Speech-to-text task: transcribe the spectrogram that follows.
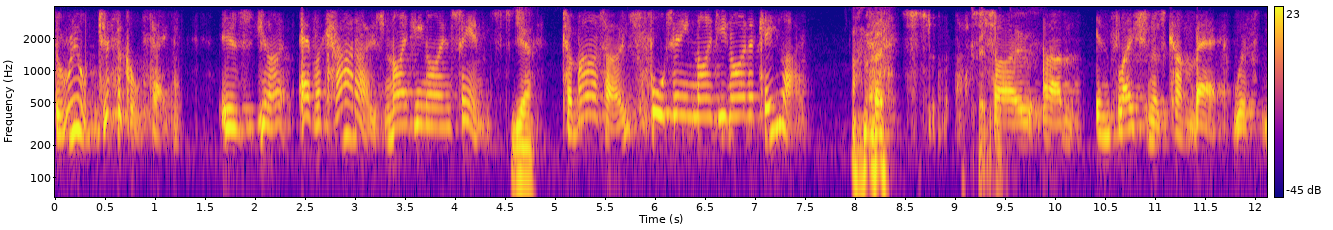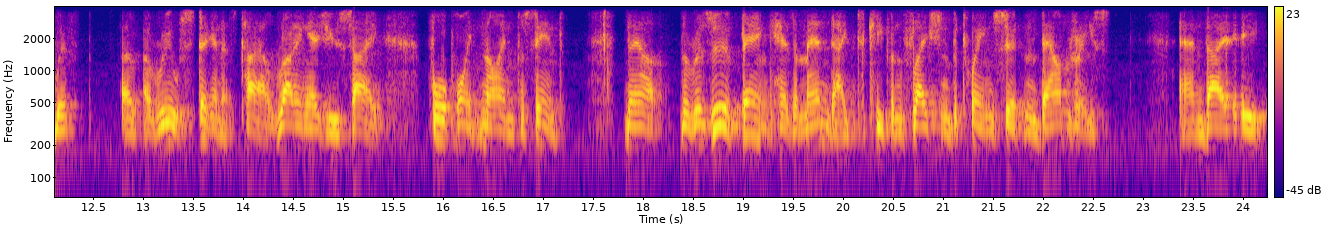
the real difficult thing is, you know, avocados, 99 cents. Yeah. Tomatoes, 14.99 a kilo. so um, inflation has come back with, with a, a real sting in its tail, running, as you say, 4.9%. Now, the Reserve Bank has a mandate to keep inflation between certain boundaries, and they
